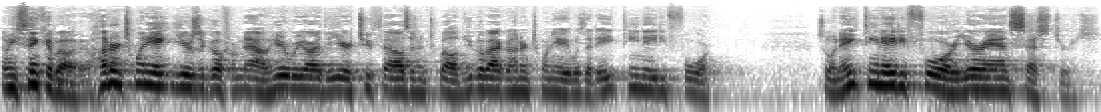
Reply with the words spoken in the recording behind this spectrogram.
I mean, think about it. 128 years ago from now, here we are, the year 2012. You go back 128, was it 1884? So in 1884, your ancestors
